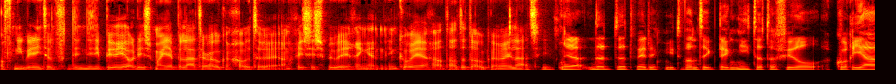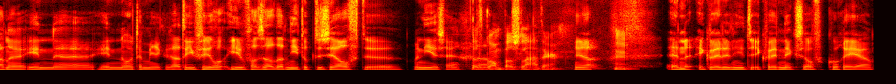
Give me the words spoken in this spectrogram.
of niet, weet niet of het in die periode is, maar je hebt later ook een grote anarchistische beweging in Korea gehad. Had het ook een relatie? Ja, dat, dat weet ik niet. Want ik denk niet dat er veel Koreanen in, uh, in Noord-Amerika zaten. In ieder, geval zal dat niet op dezelfde manier zijn gegaan. Dat kwam pas later. Ja. Hm. En ik weet het niet. Ik weet niks over Korea.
